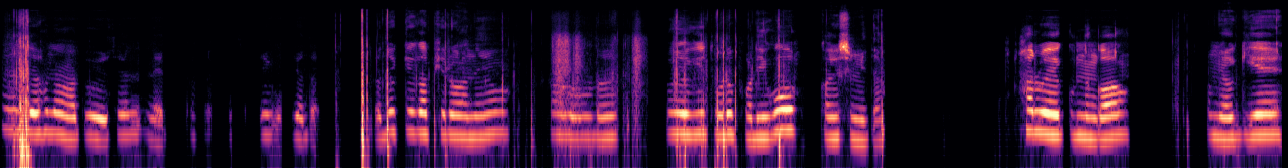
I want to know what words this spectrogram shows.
하는데 하나 둘셋넷 다섯 여섯 일곱 여덟. 여덟 개가 필요하네요. 하루를 여기 돌을 버리고 가겠습니다 하루에 굽는 거 그럼 여기에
